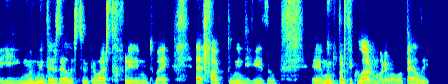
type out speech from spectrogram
e uma, muitas delas tu acabaste de referir muito bem, é de facto um indivíduo muito particular, o Mário Balotelli,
